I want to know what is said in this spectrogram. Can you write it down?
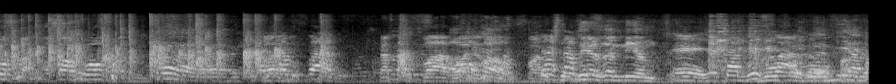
dupla. Ó, Paulo, Está bufado. Já está bufado. Olha, Paulo, o poder da mente. É, já está bufado.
